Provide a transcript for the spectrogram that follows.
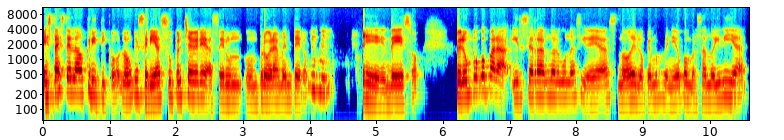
está este lado crítico, ¿no? Que sería súper chévere hacer un, un programa entero eh, de eso. Pero un poco para ir cerrando algunas ideas, ¿no? De lo que hemos venido conversando hoy día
